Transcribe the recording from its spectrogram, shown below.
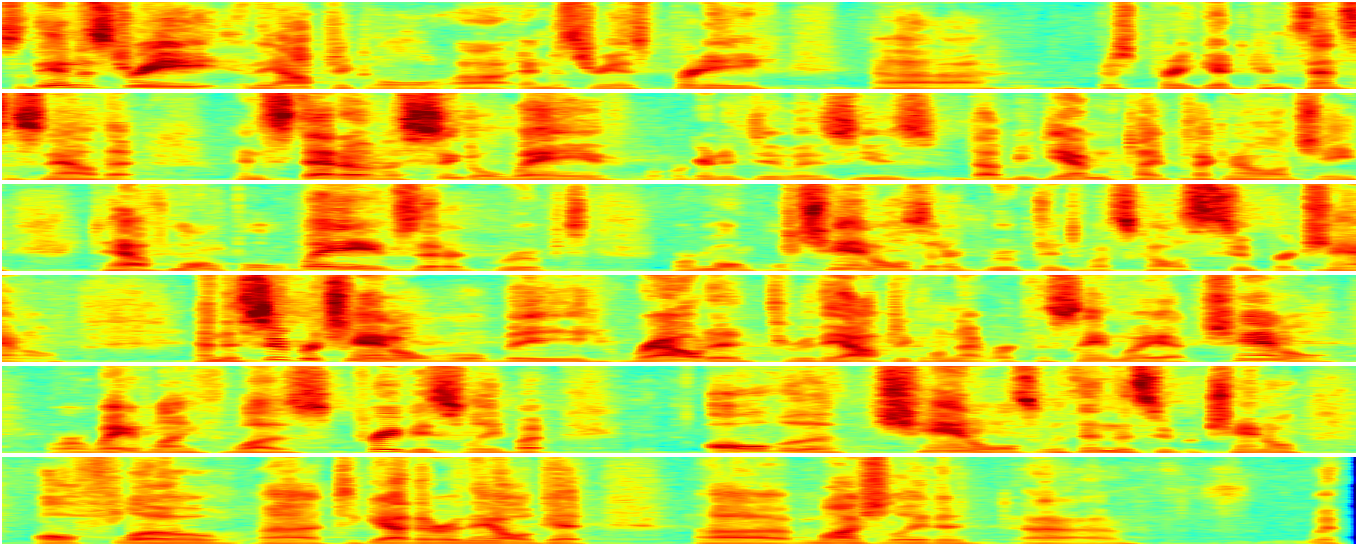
So the industry, the optical uh, industry is pretty, uh, there's pretty good consensus now that instead of a single wave, what we're going to do is use WDM type technology to have multiple waves that are grouped, or multiple channels that are grouped into what's called a super channel. And the super channel will be routed through the optical network the same way a channel or a wavelength was previously, but all the channels within the super channel all flow uh, together and they all get uh, modulated uh, with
